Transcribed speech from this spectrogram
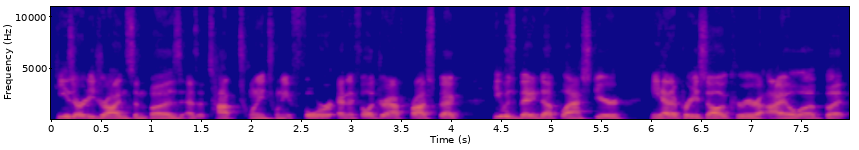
He's already drawing some buzz as a top 2024 NFL draft prospect. He was banged up last year. He had a pretty solid career at Iowa, but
